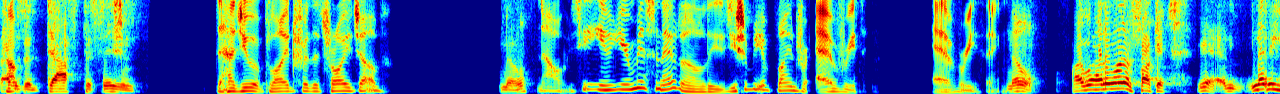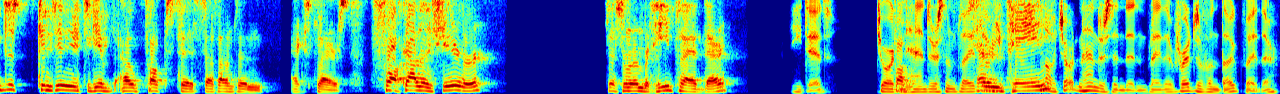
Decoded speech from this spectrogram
That Com- was a daft decision. Had you applied for the Troyes job? No, No. See, you- you're missing out on all these. You should be applying for everything. Everything. no. I, I don't want to fucking. Yeah, let me just continue to give out fucks to Southampton ex players. Fuck Alan Shearer. Just remembered he played there. He did. Jordan Fuck. Henderson played Terry there. Terry Paine. No, Jordan Henderson didn't play there. Virgil van Dijk played there.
